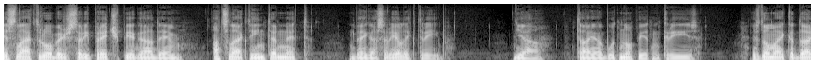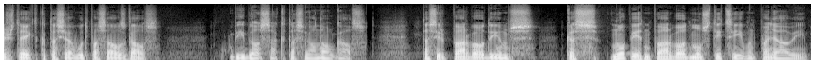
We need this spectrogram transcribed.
ja slēgtu robežas arī preču piegādēm, atslēgtu internetu un beigās arī elektrību. Jā, tā jau būtu nopietna krīze. Es domāju, ka daži teiktu, ka tas jau būtu pasaules gals. Bībele saka, tas vēl nav gals. Tas ir pārbaudījums kas nopietni pārbauda mūsu ticību un paļāvību.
